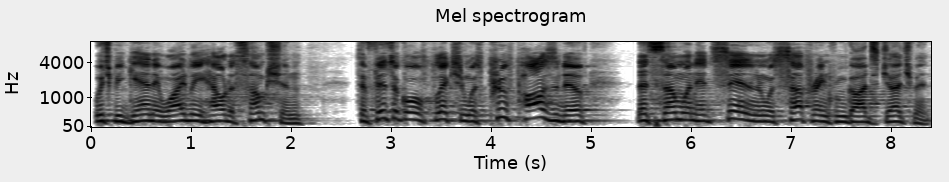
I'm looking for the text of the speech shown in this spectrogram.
Which began a widely held assumption to physical affliction was proof positive that someone had sinned and was suffering from God's judgment.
